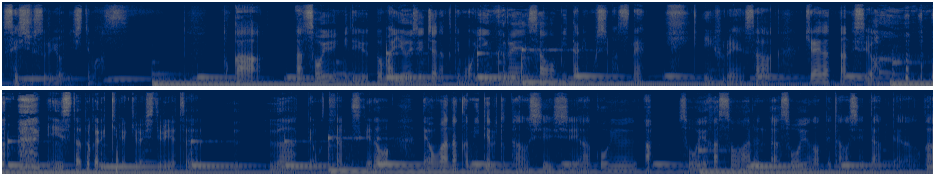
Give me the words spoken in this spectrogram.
摂取するようにしてます。とかあそういう意味で言うと、まあ、友人じゃなくてもインフルエンサーを見たりもしますね。インフルエンサー嫌いだったんですよ。インスタとかでキラキラしてるやつ。うわーって思ってたんですけどでもまあなんか見てると楽しいしあこういうあそういう発想あるんだそういうのって楽しいんだみたいなのが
